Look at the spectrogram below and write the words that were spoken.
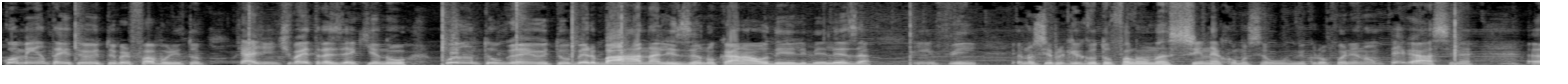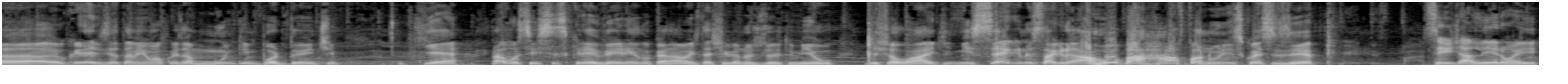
comenta aí teu youtuber favorito que a gente vai trazer aqui no Quanto Ganha o Youtuber barra analisando o canal dele, beleza? Enfim, eu não sei porque que eu tô falando assim, né? Como se o microfone não pegasse, né? Uh, eu queria dizer também uma coisa muito importante que é para vocês se inscreverem no canal, a gente tá chegando aos 18 mil, deixa o like, me segue no Instagram, arroba Rafa Nunes com SZ, vocês já leram aí.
